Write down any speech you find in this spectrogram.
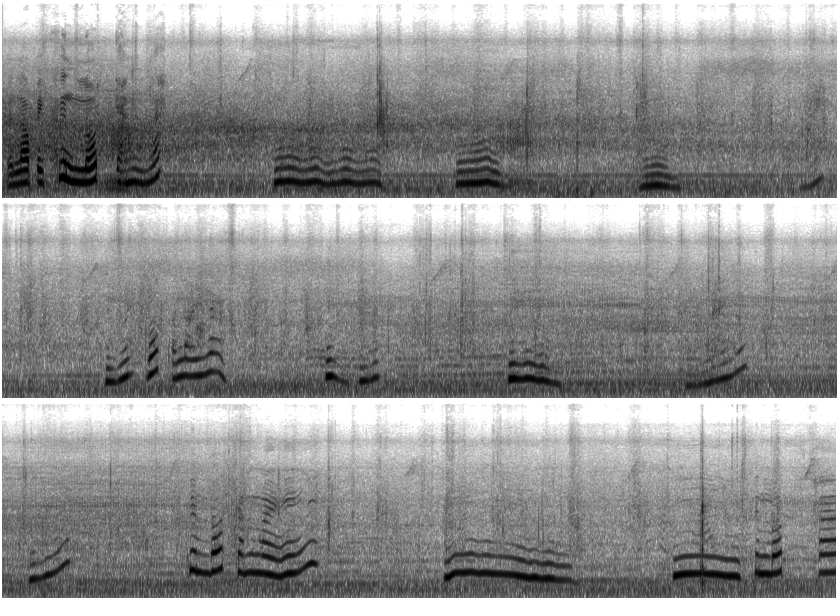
เดี๋ยวเราไปขึ้นรถกันนะเห็นไหมรถอะไรอะนี่เห็นไหม นี่เห็นไหมขึ้นรถกันไหมนี่นี่ขึ้นรถค่ะ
